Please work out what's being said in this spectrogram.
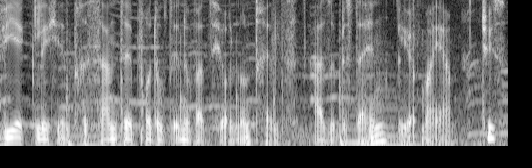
wirklich interessante Produktinnovationen und Trends. Also bis dahin, Jörg Meier. Tschüss.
